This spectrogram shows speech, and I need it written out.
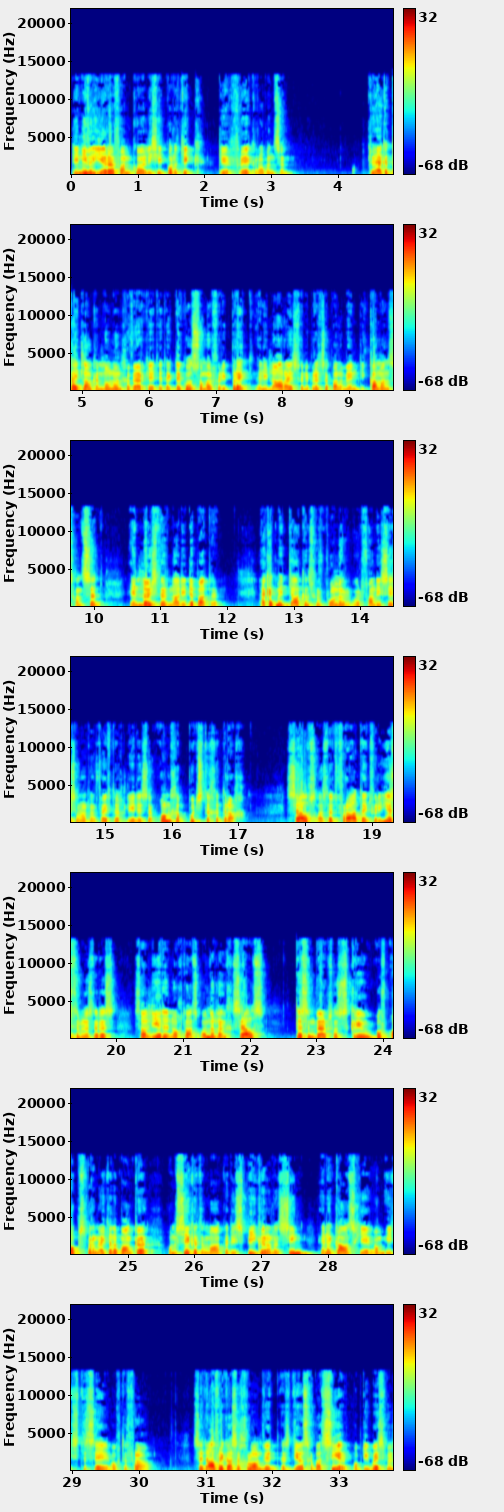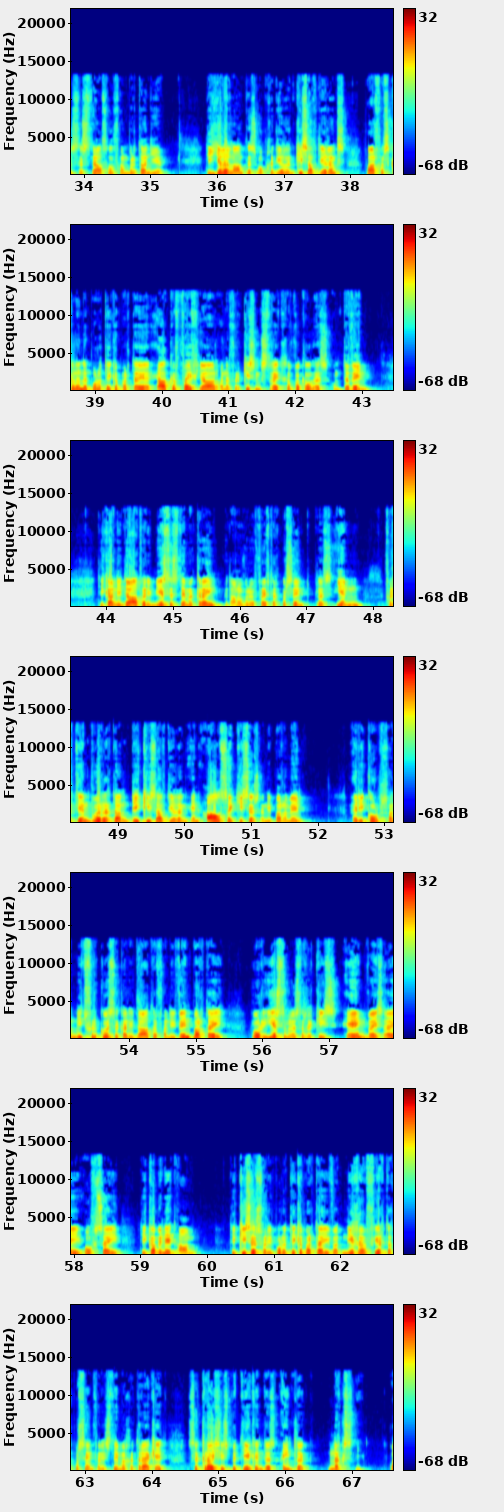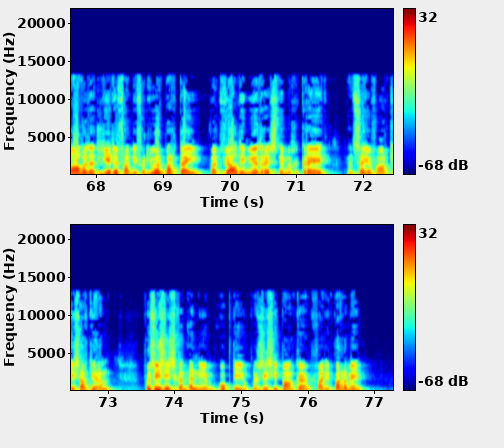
Die nuwe era van koalisiepolitiek deur Freek Robinson. Toe ek 'n tyd lank in Londen gewerk het, het ek dikwels sommer vir die pret in die laerhuis van die Britse Parlement, die Commons, gaan sit en luister na die debatte. Ek het my telkens verwonder oor van die 650 lede se ongepoetste gedrag. Selfs as dit vraatyd vir die eerste minister is, sal lede nogtans onderling gesels, tussenwerpsel skreeu of opspring uit hulle banke om seker te maak dat die spreker hulle sien en 'n kans gee om iets te sê of te vra. Suid-Afrika se grondwet is deels gebaseer op die Westminster stelsel van Brittanje. Die hele land is opgedeel in kiesafdelings waar verskillende politieke partye elke 5 jaar in 'n verkiesingsstryd gewikkel is om te wen. Die kandidaat wat die meeste stemme kry, met ander woorde 50% plus 1, verteenwoordig dan die kiesafdeling en al sy kiesers in die parlement. Uit die korps van nuutverkose kandidaate van die wenparty word die eerste minister gekies en wys hy of sy die kabinet aan. Die kiesers van die politieke party wat 49% van die stemme getrek het, se kruisies beteken dus eintlik niks nie. Behalwe dat lede van die verloorparty wat wel die meerderheid stemme gekry het in sy of haar kiesafdeling posisies kan inneem op die oppositiebanke van die parlement.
